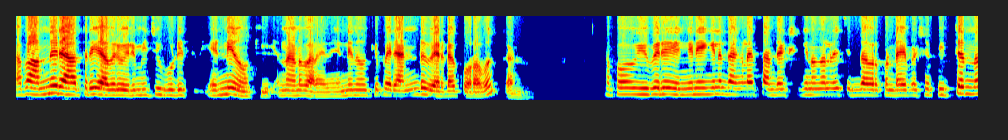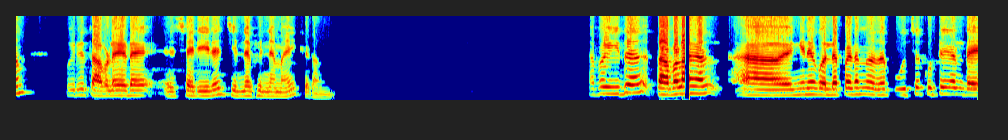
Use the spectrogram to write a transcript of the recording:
അപ്പൊ അന്ന് രാത്രി അവർ ഒരുമിച്ച് കൂടി എണ്ണി നോക്കി എന്നാണ് പറയുന്നത്. എണ്ണി നോക്കിയപ്പോ രണ്ടുപേരുടെ കുറവ് കണ്ടു. അപ്പോൾ ഇവർ എങ്ങനെയെങ്കിലും തങ്ങളെ സംരക്ഷിക്കണം എന്നുള്ളൊരു ചിന്ത അവർക്കുണ്ടായി. പക്ഷെ പിറ്റെന്നും ഒരു തവളയുടെ ശരീരം ചിന്ന ഭിന്നമായി കിടന്നു. അപ്പൊ ഇത് തവളകൾ ഇങ്ങനെ കൊല്ലപ്പെടുന്നത് പൂച്ചക്കുട്ടികളുടെ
